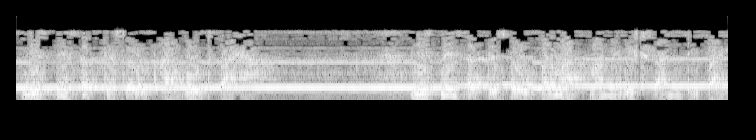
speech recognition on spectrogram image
जिसने सत्य स्वरूप का बोध पाया, जिसने सत्य स्वरूप परमात्मा में विश्रांति पाई,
